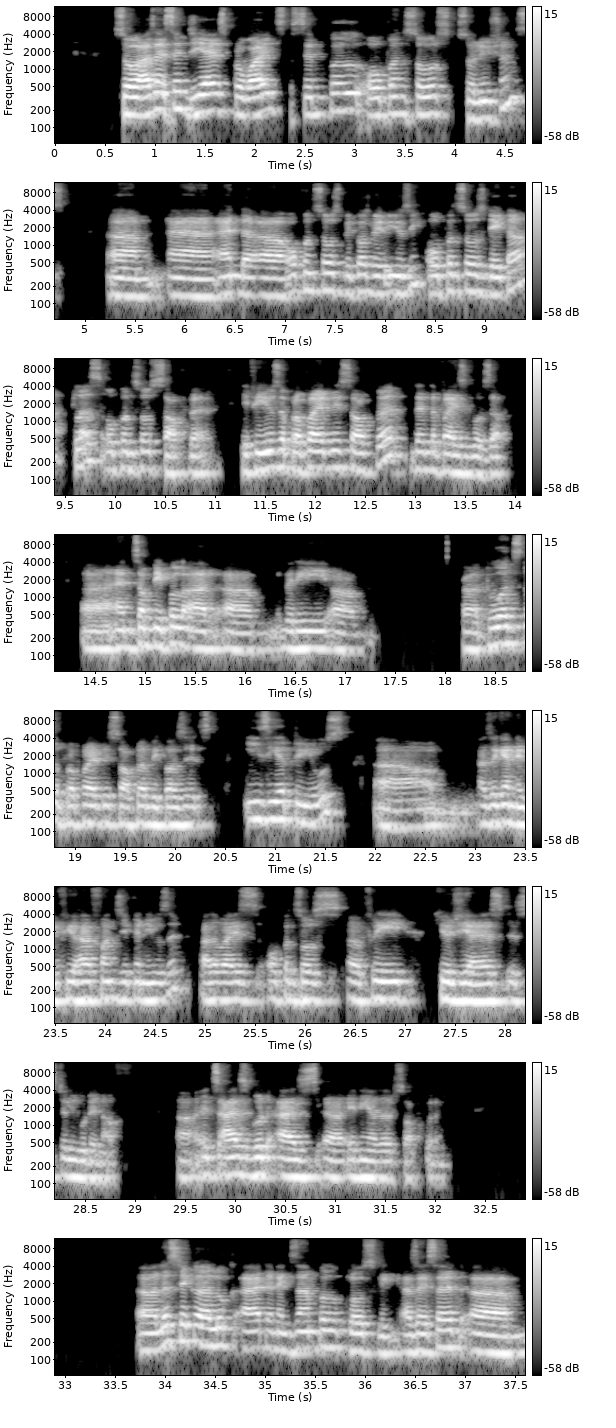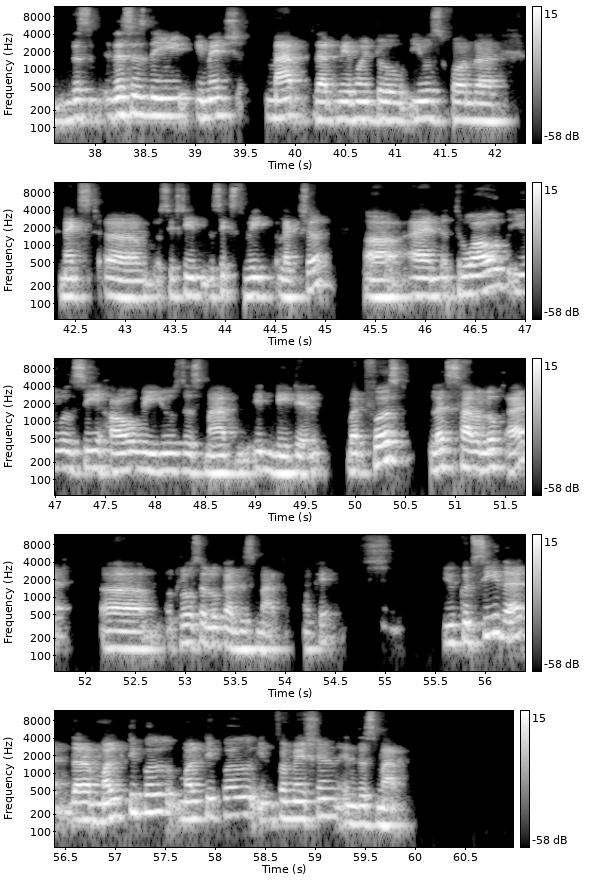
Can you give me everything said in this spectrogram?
So as I said, GIS provides simple open source solutions um, uh, and uh, open source because we're using open source data plus open source software. If you use a proprietary software, then the price goes up. Uh, and some people are um, very uh, towards the proprietary software because it's easier to use. Um, as again, if you have funds, you can use it. Otherwise, open source uh, free QGIS is still good enough. Uh, it's as good as uh, any other software. Uh, let's take a look at an example closely. As I said, um, this this is the image map that we are going to use for the next uh, 16 sixth week lecture. Uh, and throughout, you will see how we use this map in detail. But first, let's have a look at uh, a closer look at this map. Okay. You could see that there are multiple, multiple information in this map.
